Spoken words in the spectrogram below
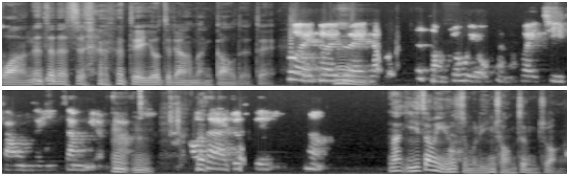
哦、哇，那真的是 对油脂量还蛮高的，对，对对对，然后这种就会有可能会激发我们的胰脏炎，嗯嗯，然后再来就是，嗯。那胰脏炎有什么临床症状啊？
